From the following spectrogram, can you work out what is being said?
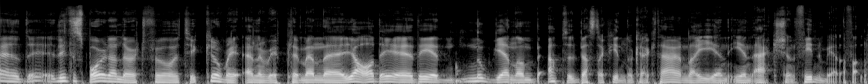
det är lite spoiler alert för vad vi tycker om Ellen Ripley men eh, ja det är, det är nog en av de absolut bästa kvinnokaraktärerna i en, i en actionfilm i alla fall.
